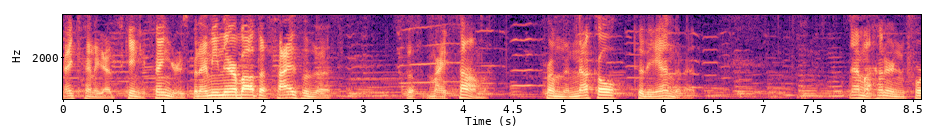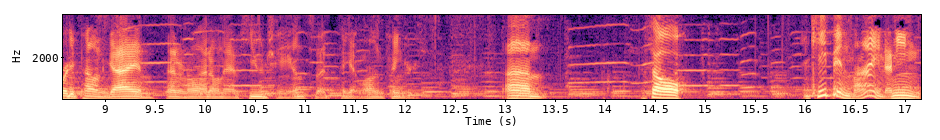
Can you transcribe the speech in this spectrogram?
I kind of got skinny fingers, but I mean, they're about the size of the, the, my thumb from the knuckle to the end of it. I'm a 140 pound guy, and I don't know, I don't have huge hands, but I got long fingers. Um, so keep in mind, I mean,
